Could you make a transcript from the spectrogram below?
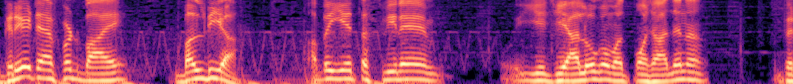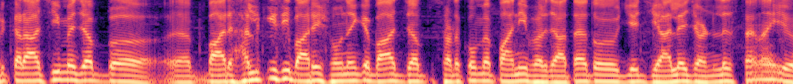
Great effort by बल्दिया अबे ये तस्वीरें ये जियालों को मत पहुँचा देना। फिर कराची में जब बार, हल्की सी बारिश होने के बाद जब सड़कों में पानी भर जाता है तो ये जियाले जर्नलिस्ट है ना ये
